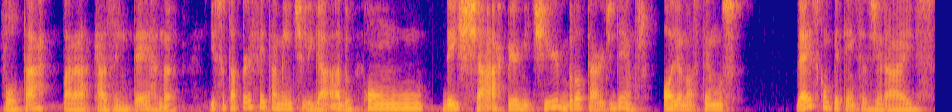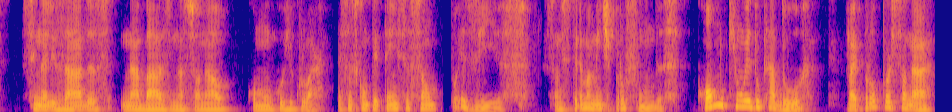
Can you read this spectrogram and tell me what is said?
voltar para a casa interna, isso está perfeitamente ligado com deixar, permitir brotar de dentro. Olha, nós temos 10 competências gerais sinalizadas na Base Nacional comum curricular. Essas competências são poesias, são extremamente profundas. Como que um educador vai proporcionar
